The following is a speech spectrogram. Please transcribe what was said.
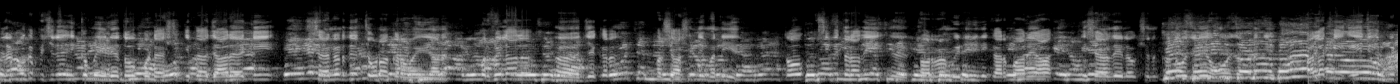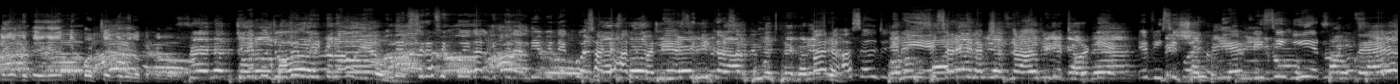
ਲਗਭਗ ਪਿਛਲੇ 1 ਮਹੀਨੇ ਤੋਂ ਪ੍ਰੋਟੈਸਟ ਕੀਤਾ ਜਾ ਰਿਹਾ ਹੈ ਕਿ ਸੈਨੇਟ ਦੇ ਚੋਣਾਂ ਕਰਵਾਈਆਂ ਜਾਣ। ਪਰ ਫਿਲਹਾਲ ਜੇਕਰ ਪ੍ਰਸ਼ਾਸਨ ਦੀ ਮੰਨੀਏ ਤਾਂ ਕਿਸੇ ਵੀ ਤਰ੍ਹਾਂ ਦੀ ਫਾਰਮਲ ਮੀਟਿੰਗ ਨਹੀਂ ਕਰ ਪਾ ਰਿਹਾ ਕਿ ਸ਼ਹਿਰ ਦੇ ਇਲੈਕਸ਼ਨ ਕਦੋਂ ਜਿਹੜੇ ਹੋ ਜਾਣਗੇ ਹਾਲਾਂਕਿ ਇਹ ਜ਼ਰੂਰ ਮੀਟਿੰਗਾਂ ਕੀਤੀਆਂ ਗਈਆਂ ਕਿ ਪਰਚੇ ਕਿਵੇਂ ਰੱਦ ਕਰਨੇ ਸੈਨੇਟ ਦੇਖੋ ਜੋ ਵੀ ਮੀਟਿੰਗਾਂ ਹੋਈਆਂ ਉਹਦੇ ਸਿਰਫ ਇੱਕੋ ਹੀ ਗੱਲ ਕੀਤੀ ਜਾਂਦੀ ਹੈ ਵੀ ਦੇਖੋ ਸਾਡੇ ਹੱਥ ਬੰਨੇ ਆ, ਅਸੀਂ ਨਹੀਂ ਕਰ ਸਕਦੇ ਪਰ ਅਸਲ ਜਿਹੜੀ ਇਹ ਸੈਨੇਟ ਇਲੈਕਸ਼ਨ ਕਰਾਉਣ ਦੀ ਅਥਾਰਟੀ ਹੈ ਇਹ ਵੀਸੀ ਕੋਲ ਹੀ ਹੁੰਦੀ ਹੈ ਵੀਸੀ ਹੀ ਇਹਨੂੰ ਰੋਕ ਰਿਹਾ ਹੈ।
